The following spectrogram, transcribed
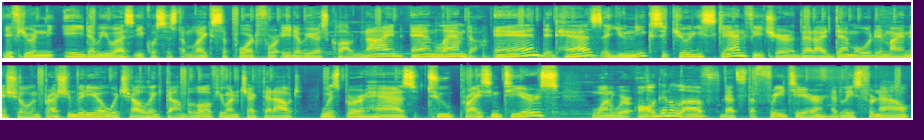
if you're in the AWS ecosystem, like support for AWS Cloud 9 and Lambda. And it has a unique security scan feature that I demoed in my initial impression video, which I'll link down below if you want to check that out. Whisper has two pricing tiers. One we're all gonna love, that's the free tier, at least for now.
